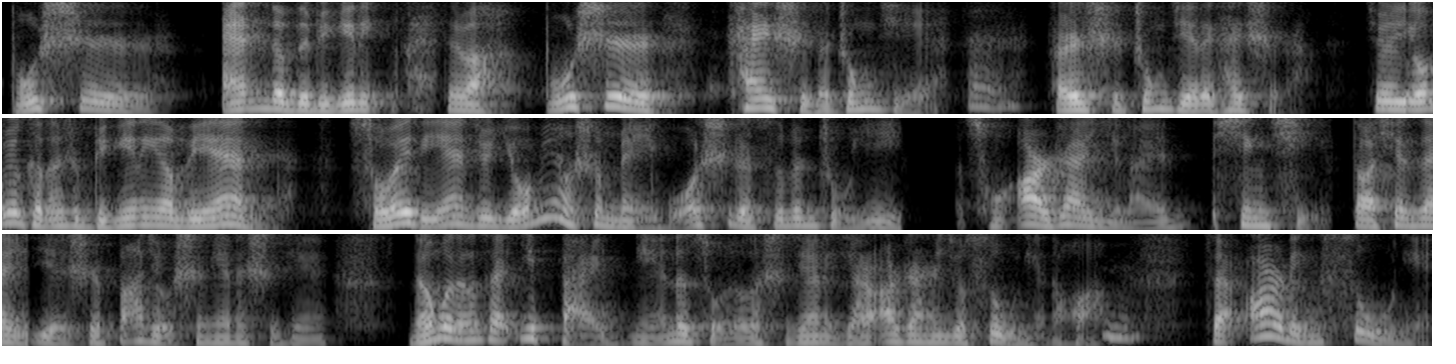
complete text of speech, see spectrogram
不是 end of the beginning，对吧？不是开始的终结，嗯而是终结的开始，就是有没有可能是 beginning of the end？所谓 the end，就有没有是美国式的资本主义从二战以来兴起到现在也是八九十年的时间，能不能在一百年的左右的时间里，假如二战是一九四五年的话，嗯在二零四五年，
